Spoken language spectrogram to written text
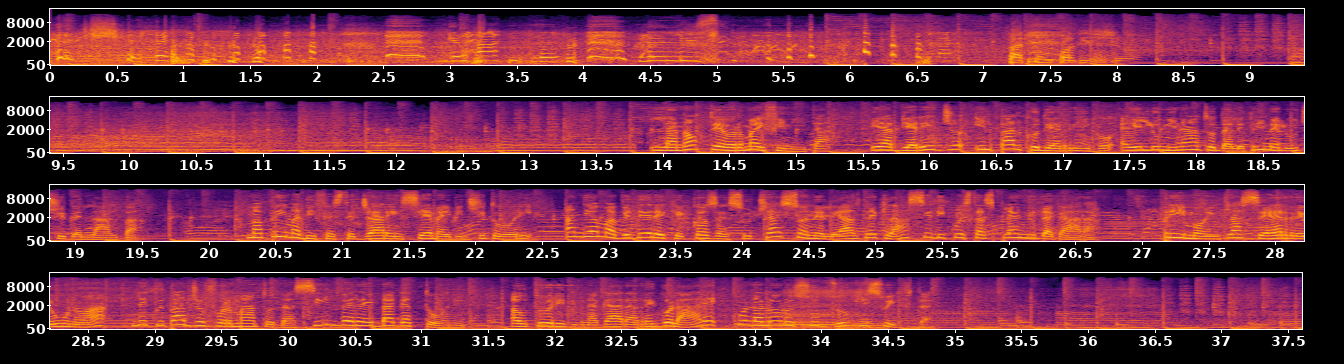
Che scemo! Grande! Bellissimo! Fate un po' di show. La notte è ormai finita e a Viareggio il palco di arrivo è illuminato dalle prime luci dell'alba. Ma prima di festeggiare insieme ai vincitori, andiamo a vedere che cosa è successo nelle altre classi di questa splendida gara. Primo in classe R1A l'equipaggio formato da Silver e Bagattoni, autori di una gara regolare con la loro Suzuki Swift.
